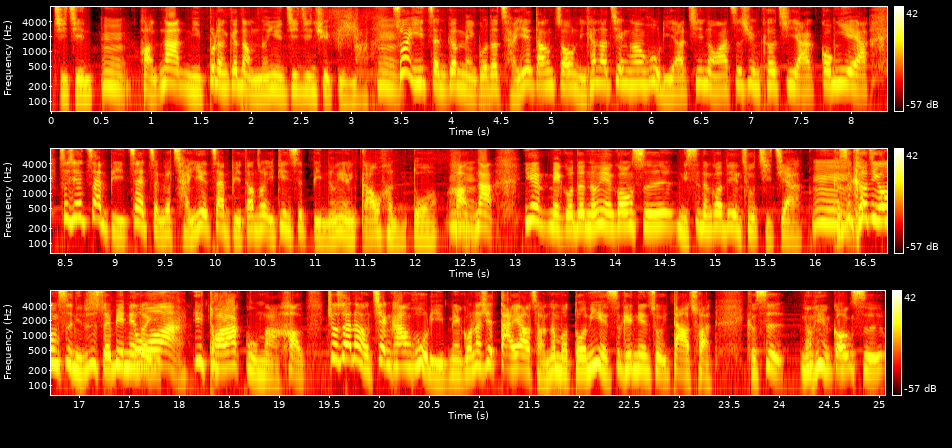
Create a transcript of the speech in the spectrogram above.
基金。嗯，好，那你不能跟那种能源基金去比嘛。嗯，所以以整个美国的产业当中，你看到健康护理啊、金融啊、资讯科技啊、工业啊这些占比，在整个产业占比当中，一定是比能源高很多。好，那因为美国的能源公司。你是能够练出几家？嗯，可是科技公司你不是随便念都一坨拉股嘛？好，就算那种健康护理，美国那些大药厂那么多，你也是可以念出一大串。可是能源公司，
